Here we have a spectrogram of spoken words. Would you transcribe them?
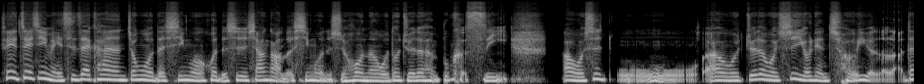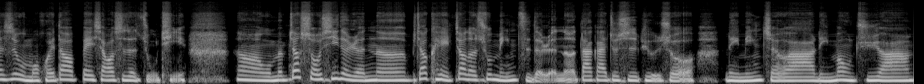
所以最近每次在看中国的新闻或者是香港的新闻的时候呢，我都觉得很不可思议。啊，我是我我呃，我觉得我是有点扯远了啦。但是我们回到被消失的主题，嗯、我们比较熟悉的人呢，比较可以叫得出名字的人呢，大概就是比如说李明哲啊、李梦居啊，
